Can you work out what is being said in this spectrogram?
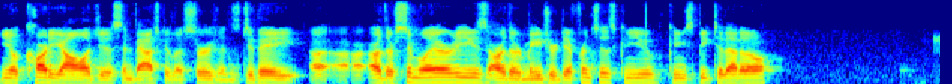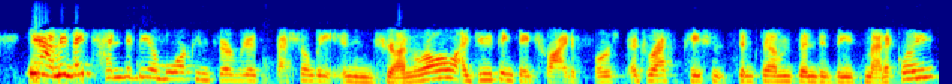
you know cardiologists and vascular surgeons? Do they uh, are there similarities? Are there major differences? Can you can you speak to that at all? Yeah, I mean, they tend to be a more conservative specialty in general. I do think they try to first address patient symptoms and disease medically.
